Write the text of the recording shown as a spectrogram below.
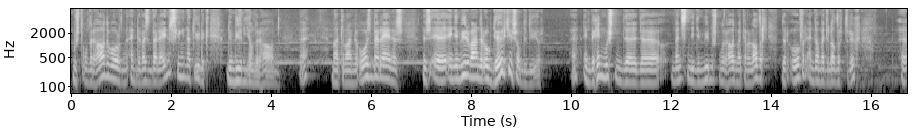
moest onderhouden worden. En de West-Berlijners gingen natuurlijk de muur niet onderhouden. Hè? Maar het waren de Oost-Berlijners. Dus uh, in de muur waren er ook deurtjes op de deur. In het begin moesten de, de, mensen die de muur moesten onderhouden met een ladder erover en dan met de ladder terug uh,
